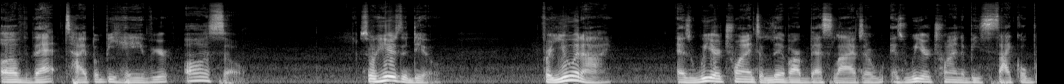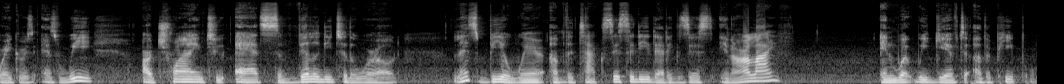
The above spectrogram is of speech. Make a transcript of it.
of that type of behavior also. So here's the deal for you and I, as we are trying to live our best lives, or as we are trying to be cycle breakers, as we are trying to add civility to the world, let's be aware of the toxicity that exists in our life and what we give to other people.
